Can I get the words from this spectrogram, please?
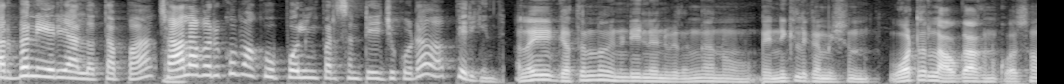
అర్బన్ ఏరియాలో తప్ప. చాలా వరకు మాకు పోలింగ్ పర్సంటేజ్ కూడా పెరిగింది. అలాగే గతంలో ఎన్నడీ లేని విధంగాను ఎన్నికల కమిషన్ ఓటర్ల అవగాహన కోసం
